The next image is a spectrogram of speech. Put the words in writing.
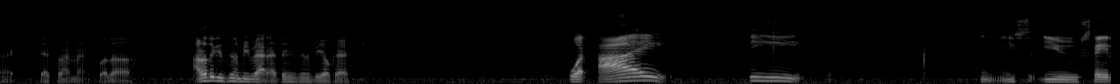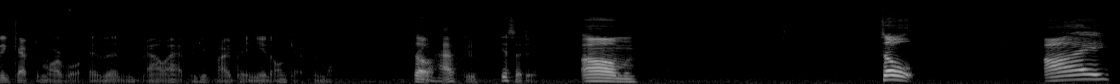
All right, that's what I meant. But uh, I don't think it's gonna be bad. I think it's gonna be okay. What I see. You, you stated Captain Marvel, and then now I have to give my opinion on Captain Marvel. I So don't have to. Yes, I do. Um. So, I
